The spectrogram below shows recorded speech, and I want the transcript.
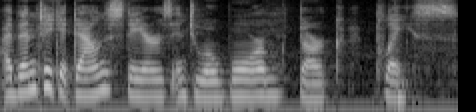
I then take it downstairs into a warm, dark place.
